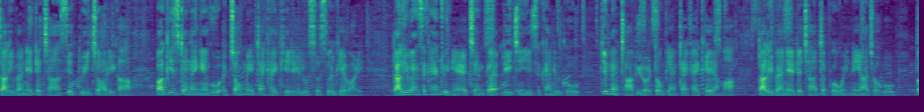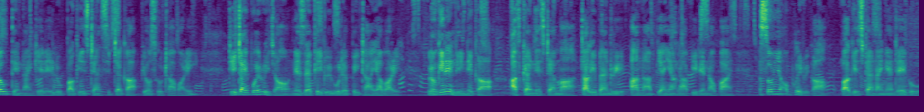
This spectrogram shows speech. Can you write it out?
တာလီဘန်နဲ့တခြားစစ်သွေးကြွတွေကပါကစ္စတန်နိုင်ငံကိုအကြောင်းမဲ့တိုက်ခိုက်ခဲ့တယ်လို့ဆွဆွဲခဲ့ပါတယ်။ တာလီဘန်စခန်းတွေနဲ့အကြမ်းဖက်လေ့ကျင့်ရေးစခန်းတွေကိုပြစ်မှတ်ထားပြီးတော့တုံ့ပြန်တိုက်ခိုက်ခဲ့ရမှာတာလီဘန်နဲ့တခြားတပ်ဖွဲ့ဝင်200ကျော်ကိုတုတ်တင်နိုင်ခဲ့တယ်လို့ပါကစ္စတန်စစ်တပ်ကပြောဆိုထားပါတယ်။ဒီတိုက်ပွဲတွေကြောင့်နေဇက်ဂိတ်တွေကိုလည်းပိတ်ထားရပါတယ်။လွန်ခဲ့တဲ့၄နှစ်ကအာဖဂန်နစ္စတန်မှာတာလီဘန်တွေအာဏာပြန်ရလာပြီးတဲ့နောက်ပိုင်းအစိုးရအဖွဲ့တွေကပါကစ္စတန်နိုင်ငံတဲကို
